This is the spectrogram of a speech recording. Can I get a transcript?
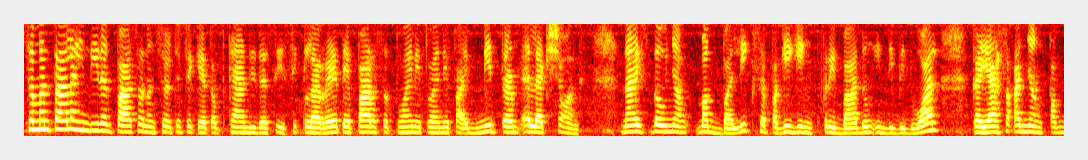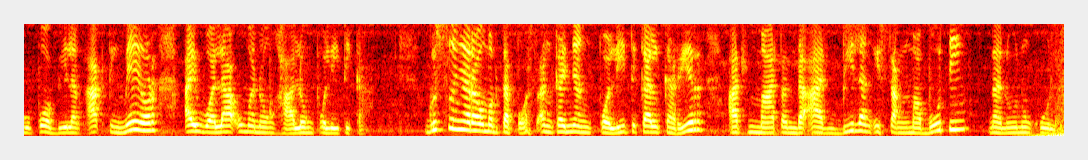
Samantala, hindi nagpasa ng Certificate of Candidacy si Clarete para sa 2025 midterm elections. Nais daw niyang magbalik sa pagiging pribadong individual, kaya sa kanyang pagupo bilang acting mayor ay wala umanong halong politika. Gusto niya raw magtapos ang kanyang political career at matandaan bilang isang mabuting nanunungkulan.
